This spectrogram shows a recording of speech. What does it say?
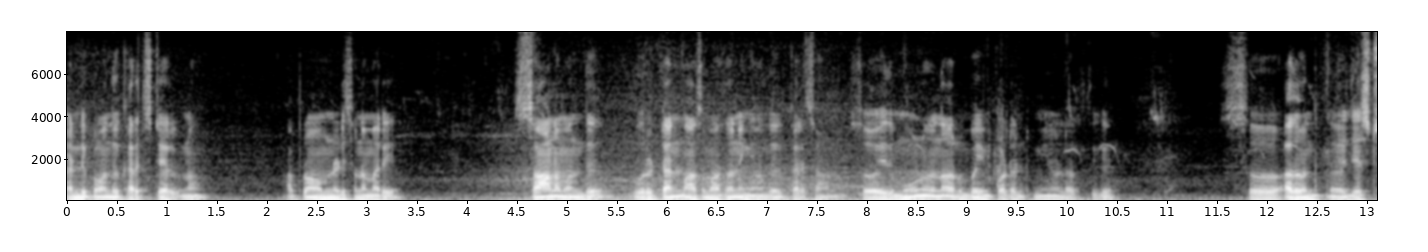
கண்டிப்பாக வந்து கரைச்சிட்டே இருக்கணும். அப்புறம் முன்னாடி சொன்ன மாதிரி சாணம் வந்து ஒரு டன் மாதம் மாதம் நீங்கள் வந்து கரைச்சாகணும். ஸோ இது மூணு தான் ரொம்ப இம்பார்ட்டண்ட் மீன் வளர்கிறதுக்கு ஸோ அதை வந்து ஜஸ்ட்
